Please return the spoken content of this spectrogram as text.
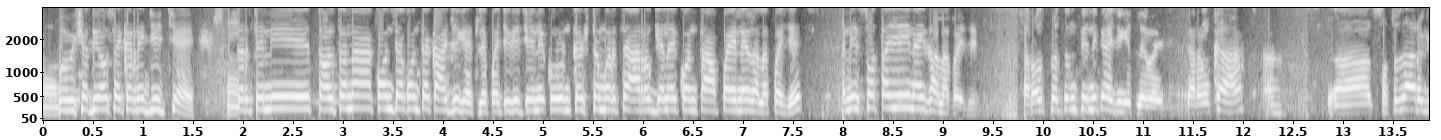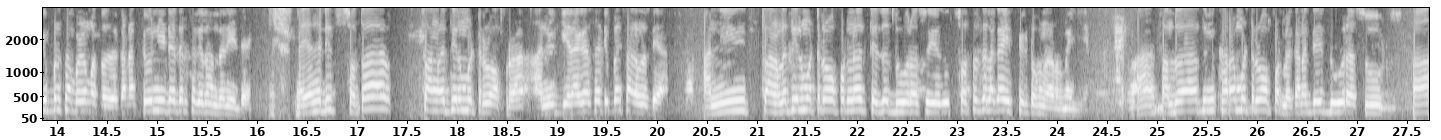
भविष्यात व्यवसाय करण्याची इच्छा आहे तर त्यांनी तळताना कोणत्या कोणत्या काळजी घेतल्या पाहिजे की जेणेकरून कस्टमरच्या आरोग्यालाही कोणता अपाय नाही झाला पाहिजे आणि स्वतःही नाही झाला पाहिजे? सर्वात प्रथम त्यांनी काळजी घेतली पाहिजे कारण का स्वतःचं आरोग्य पण सांभाळणं महत्वाचं. कारण तो नीट आहे तर सगळं धंदा नीट आहे. यासाठी स्वतः चांगलं तेल मटेरियल वापरा आणि गिरागासाठी पण चांगलं द्या. आणि चांगलं तेल मटेरियल वापरलं त्याचं दूर असू याचं स्वतः त्याला काही इफेक्ट होणार नाहीये. हा, समजा तुम्ही खराब मटेरियल वापरलं कारण ते दूर असू हा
